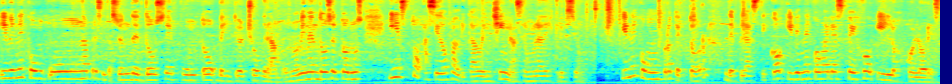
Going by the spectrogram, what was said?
y viene con una presentación de 12.28 gramos, ¿no? Vienen 12 tonos y esto ha sido fabricado en China, según la descripción. Viene con un protector de plástico y viene con el espejo y los colores.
